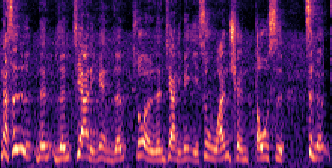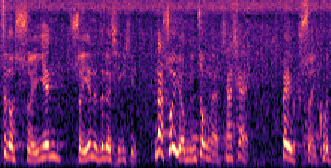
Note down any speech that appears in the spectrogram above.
那甚至人人家里面人所有人家里面也是完全都是这个这个水淹水淹的这个情形。那所以有民众呢，像现在。被水困，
